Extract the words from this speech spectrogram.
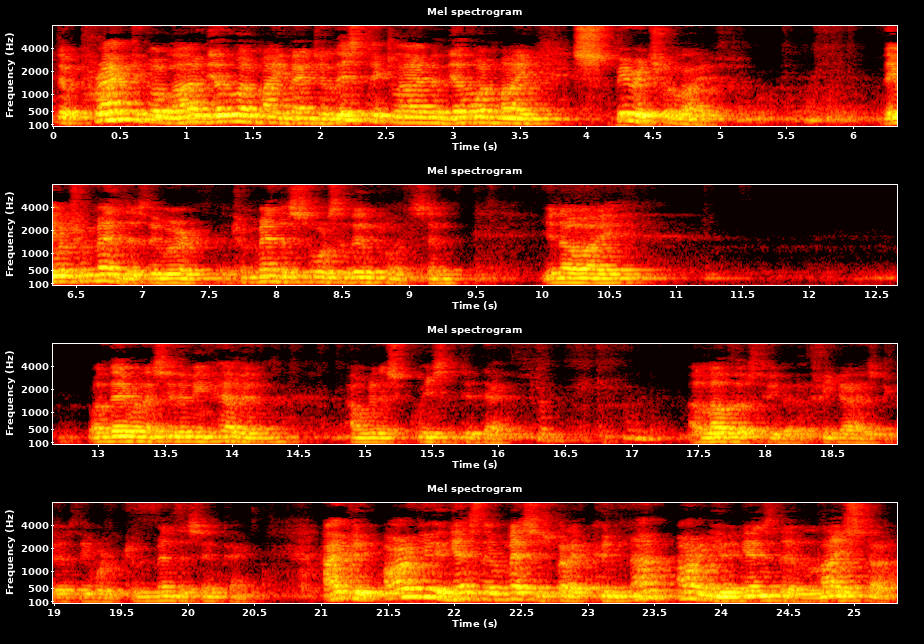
the practical life, the other one, my evangelistic life, and the other one, my spiritual life. They were tremendous. They were a tremendous source of influence. And, you know, I, one day when I see them in heaven, I'm going to squeeze them to death. I love those three, three guys because they were tremendous impact. I could argue against their message, but I could not argue against their lifestyle.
